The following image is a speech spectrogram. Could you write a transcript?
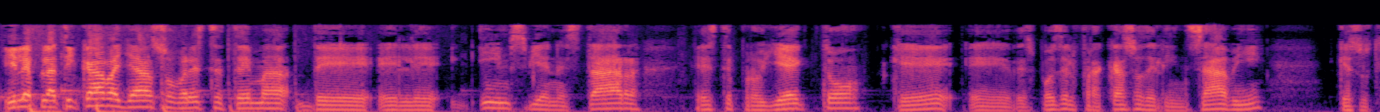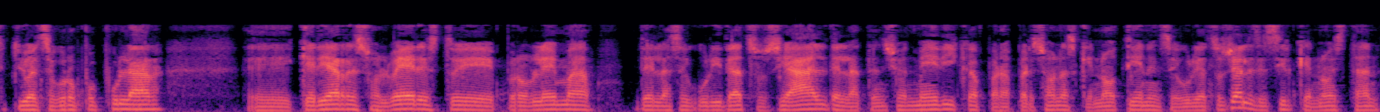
Y le platicaba ya sobre este tema de el IMSS Bienestar, este proyecto que eh, después del fracaso del INSABI, que sustituyó al Seguro Popular, eh, quería resolver este problema de la seguridad social, de la atención médica para personas que no tienen seguridad social, es decir, que no están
